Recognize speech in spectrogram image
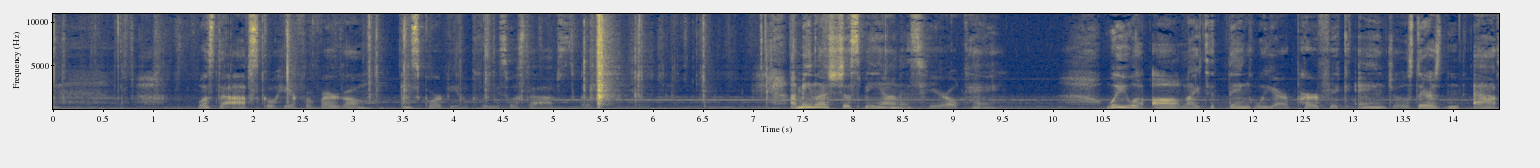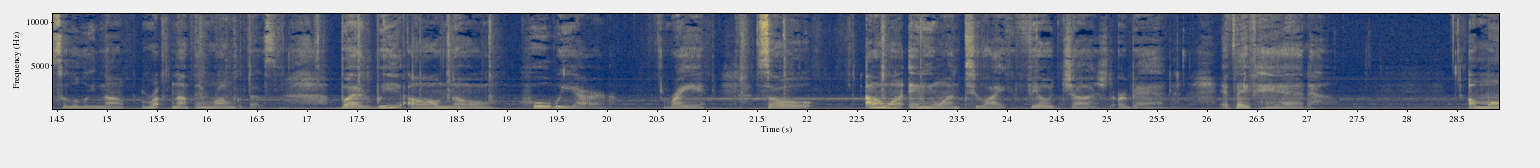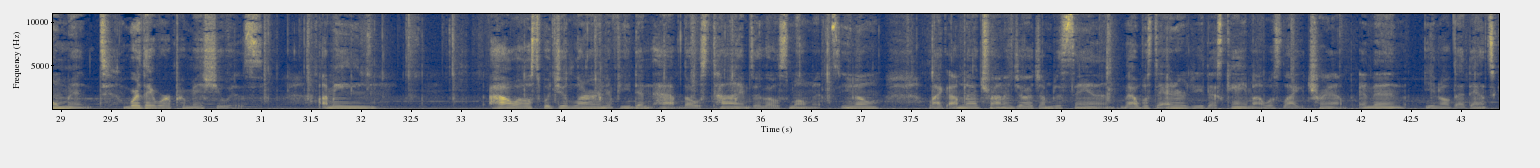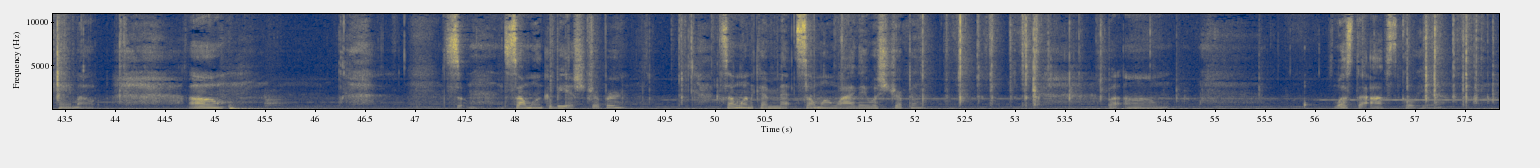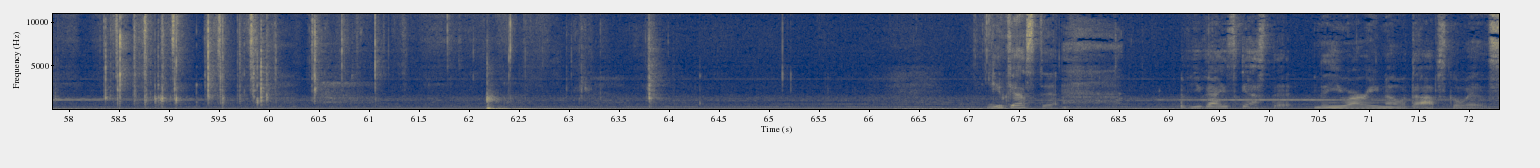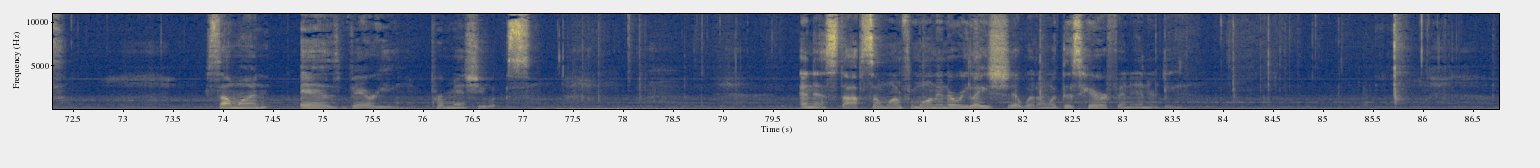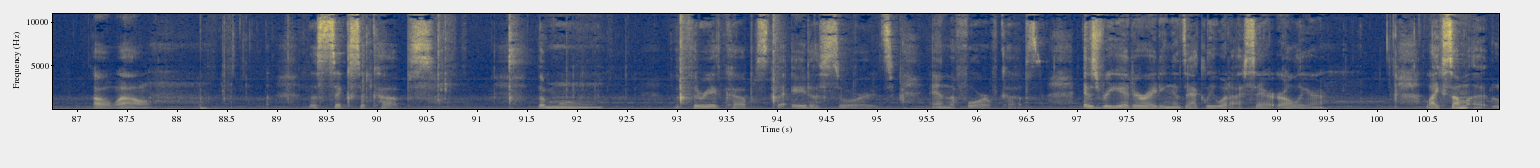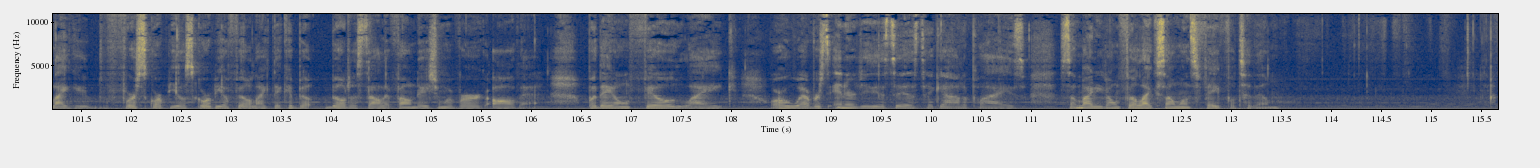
What's the obstacle here for Virgo and Scorpio, please? What's the obstacle? I mean, let's just be honest here, okay? We would all like to think we are perfect angels. There's absolutely no, nothing wrong with us. But we all know who we are, right? So I don't want anyone to like feel judged or bad if they've had a moment where they were promiscuous. I mean, how else would you learn if you didn't have those times or those moments, you know? Like, I'm not trying to judge, I'm just saying that was the energy that came out, was like Tramp. And then, you know, that dance came out. Oh. So, someone could be a stripper. Someone could met someone while they were stripping. But, um, what's the obstacle here? You guessed it. If you guys guessed it, then you already know what the obstacle is. Someone is very promiscuous. And it stops someone from wanting a relationship with them with this Hierophant energy. Oh, wow. The Six of Cups, the Moon, the Three of Cups, the Eight of Swords, and the Four of Cups. Is reiterating exactly what I said earlier. Like some, uh, like for Scorpio, Scorpio feel like they could build, build a solid foundation with Virg, all that, but they don't feel like, or whoever's energy this is, take it it applies. Somebody don't feel like someone's faithful to them.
